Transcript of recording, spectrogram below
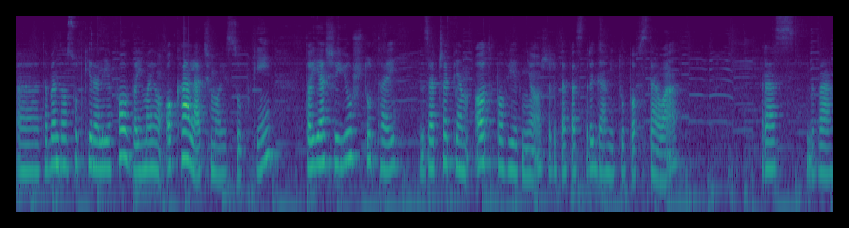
e, to będą słupki reliefowe i mają okalać moje słupki, to ja się już tutaj zaczepiam odpowiednio, żeby ta fastryga mi tu powstała. Raz, dwa,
